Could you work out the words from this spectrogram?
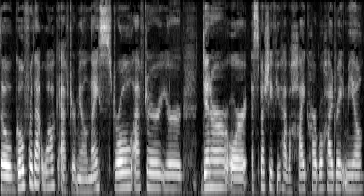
so go for that walk after meal, nice stroll after your dinner, or especially if you have a high carbohydrate meal,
